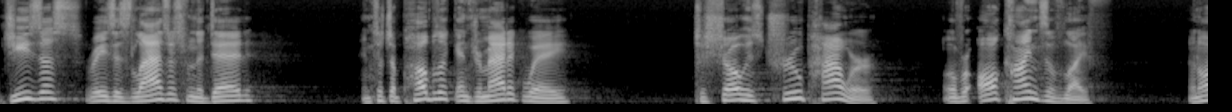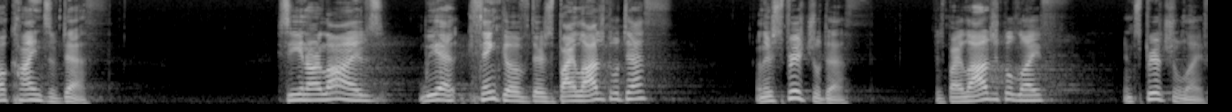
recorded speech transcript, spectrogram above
Jesus raises Lazarus from the dead in such a public and dramatic way to show his true power over all kinds of life and all kinds of death. See, in our lives, we think of there's biological death and there's spiritual death. There's biological life and spiritual life.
